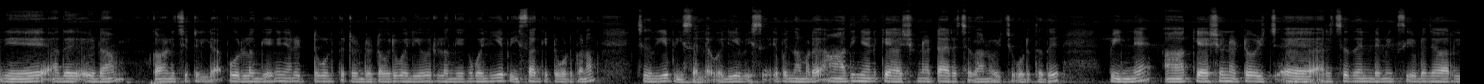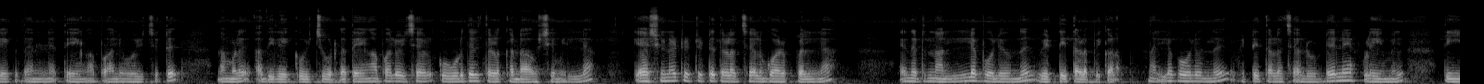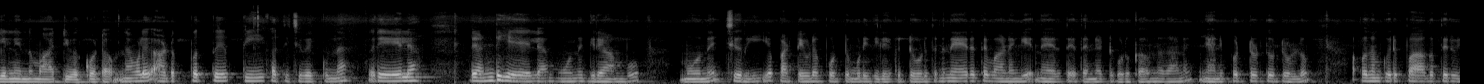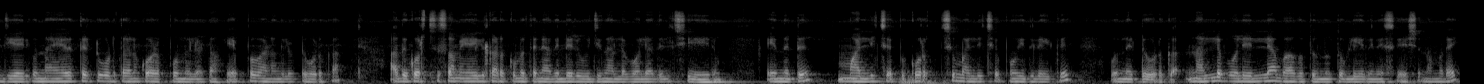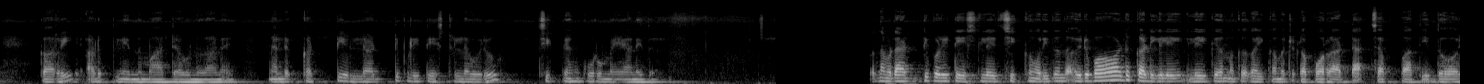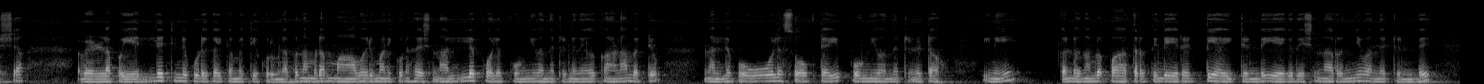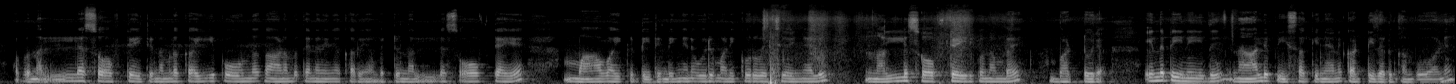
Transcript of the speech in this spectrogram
ഇതേ അത് ഇടാം കാണിച്ചിട്ടില്ല. അപ്പോൾ ഉരുളങ്കിഴങ്ങ് ഞാൻ ഇട്ട് കൊടുത്തിട്ടുണ്ട് കേട്ടോ. ഒരു വലിയ ഉരുളങ്കിഴങ്ങ് വലിയ പീസാക്കി ഇട്ട് കൊടുക്കണം. ചെറിയ പീസല്ല വലിയ പീസ് ഇപ്പം നമ്മുടെ ആദ്യം ഞാൻ ക്യാഷ്യൂനട്ട് അരച്ചതാണ് ഒഴിച്ച് കൊടുത്തത്. പിന്നെ ആ ക്യാഷ്യൂനട്ട് ഒഴിച്ച് അരച്ചതിന്റെ മിക്സിയുടെ ജാറിലേക്ക് തന്നെ തേങ്ങാപ്പാൽ ഒഴിച്ചിട്ട് നമ്മൾ അതിലേക്ക് ഒഴിച്ച് കൊടുക്കുക. തേങ്ങാപ്പാൽ ഒഴിച്ചാൽ കൂടുതൽ തിളക്കേണ്ട ആവശ്യമില്ല. ക്യാഷ്യൂനട്ട് ഇട്ടിട്ട് തിളച്ചാലും കുഴപ്പമില്ല. എന്നിട്ട് നല്ല പോലെ ഒന്ന് വെട്ടി തിളപ്പിക്കണം നല്ല പോലെ ഒന്ന് വെട്ടി തിളച്ചാൽ ഉടനെ ഫ്ലെയിമിൽ തീയിൽ നിന്ന് മാറ്റി വെക്കും കേട്ടോ. നമ്മൾ അടുപ്പത്ത് തീ കത്തിച്ച് വെക്കുന്ന ഒരു ഏല രണ്ട് ഏല മൂന്ന് ഗ്രാമ്പു മൂന്ന് ചെറിയ പട്ടയുടെ പൊട്ടും കൂടി ഇതിലേക്ക് ഇട്ട് കൊടുത്തിട്ട് നേരത്തെ വേണമെങ്കിൽ നേരത്തെ തന്നെ ഇട്ട് കൊടുക്കാവുന്നതാണ്. ഞാനിപ്പോൾ ഇട്ട് കൊടുത്തിട്ടുള്ളൂ. അപ്പോൾ നമുക്കൊരു പാകത്തെ രുചിയായിരിക്കും. നേരത്തെ ഇട്ട് കൊടുത്താലും കുഴപ്പമൊന്നുമില്ല കേട്ടോ. എപ്പോൾ വേണമെങ്കിലും ഇട്ട് കൊടുക്കാം. അത് കുറച്ച് സമയത്തിൽ കിടക്കുമ്പോൾ തന്നെ അതിന്റെ രുചി നല്ലപോലെ അതിൽ ചേരും. എന്നിട്ട് മല്ലിച്ചപ്പ് കുറച്ച് മല്ലിച്ചപ്പും ഇതിലേക്ക് ഒന്നിട്ട് കൊടുക്കുക. നല്ലപോലെ എല്ലാ ഭാഗത്തും ഒന്ന് തുള്ളിയതിന് ശേഷം നമ്മുടെ കറി അടുപ്പിൽ നിന്ന് മാറ്റാവുന്നതാണ്. നല്ല കട്ടിയുള്ള അടിപൊളി ടേസ്റ്റുള്ള ഒരു ചിക്കൻ കുറുമയാണിത്. നമ്മുടെ അടിപൊളി ടേസ്റ്റിലെ ചിക്കൻ കറി ഇത് ഒരുപാട് കടികളിലേക്ക് നമുക്ക് കഴിക്കാൻ പറ്റും പൊറോട്ട ചപ്പാത്തി ദോശ വെള്ളപ്പം എല്ലാറ്റിന്റെ കൂടെ കഴിക്കാൻ പറ്റിയ കുറുമിന് അപ്പോൾ നമ്മുടെ മാവ് ഒരു മണിക്കൂറിന് ശേഷം നല്ല പോലെ പൊങ്ങി വന്നിട്ടുണ്ട്. നിങ്ങൾക്ക് കാണാൻ പറ്റും. നല്ല പോലെ സോഫ്റ്റായി പൊങ്ങി വന്നിട്ടുണ്ട് കേട്ടോ ഇനി കണ്ടോ നമ്മുടെ പാത്രത്തിന്റെ ഇരട്ടി ആയിട്ടുണ്ട്. ഏകദേശം നിറഞ്ഞു വന്നിട്ടുണ്ട്. അപ്പോൾ നല്ല സോഫ്റ്റ് ആയിട്ട് നമ്മൾ കൈ പോകുന്ന കാണുമ്പോൾ തന്നെ നിങ്ങൾക്ക് അറിയാൻ പറ്റും. നല്ല സോഫ്റ്റായ മാവായി കിട്ടിയിട്ടുണ്ട്. ഇങ്ങനെ ഒരു മണിക്കൂർ വെച്ച് കഴിഞ്ഞാൽ നല്ല സോഫ്റ്റ് ആയിരിക്കും നമ്മുടെ ഭട്ടൂര എന്നിട്ട് ഇനി ഇത് നാല് പീസാക്കി ഞാൻ കട്ട് ചെയ്തെടുക്കാൻ പോവാണ്.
